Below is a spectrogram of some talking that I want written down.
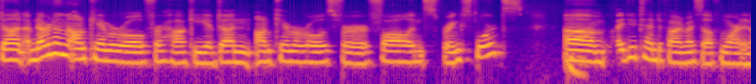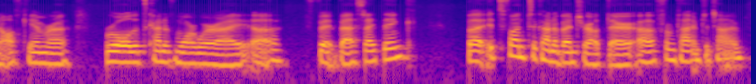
done I've never done an on-camera role for hockey. I've done on-camera roles for fall and spring sports. Um, I do tend to find myself more in an off-camera role. That's kind of more where I uh, fit best, I think. But it's fun to kind of venture out there uh, from time to time.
